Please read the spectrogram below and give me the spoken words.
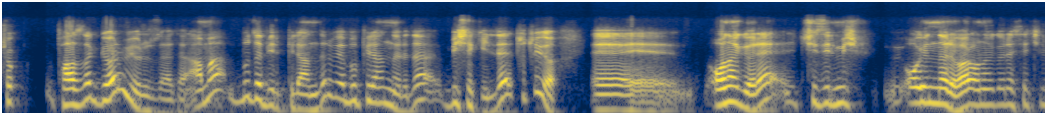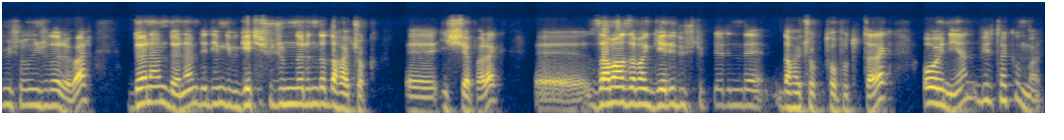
çok fazla görmüyoruz zaten. Ama bu da bir plandır ve bu planları da bir şekilde tutuyor. Ee, ona göre çizilmiş oyunları var. Ona göre seçilmiş oyuncuları var. Dönem dönem dediğim gibi geçiş hücumlarında daha çok e, iş yaparak zaman zaman geri düştüklerinde daha çok topu tutarak oynayan bir takım var.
